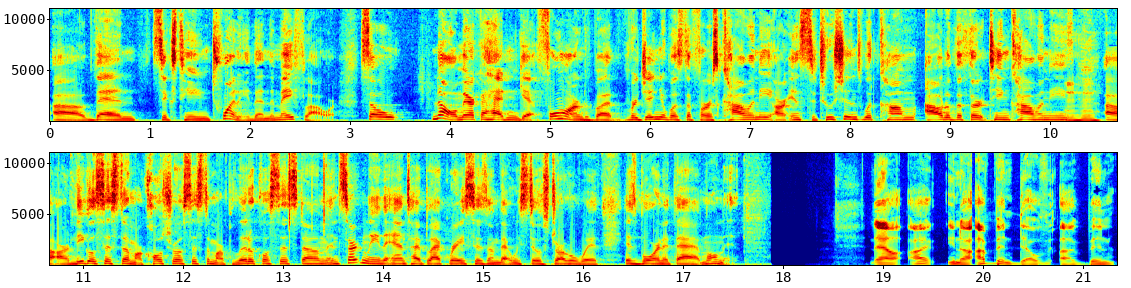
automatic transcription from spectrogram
uh, than 1620, than the Mayflower. So no, America hadn't yet formed, but Virginia was the first colony. Our institutions would come out of the 13 colonies, mm-hmm. uh, our legal system, our cultural system, our political system, and certainly the anti black racism that we still struggle with is born at that moment. Now, I, you know, I've been delving, I've been,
